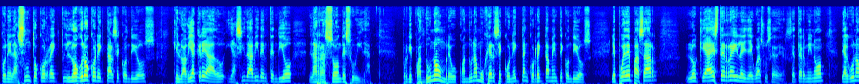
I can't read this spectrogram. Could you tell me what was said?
con el asunto correcto y logró conectarse con Dios que lo había creado y así David entendió la razón de su vida. Porque cuando un hombre o cuando una mujer se conectan correctamente con Dios, le puede pasar lo que a este rey le llegó a suceder. Se terminó, de alguna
